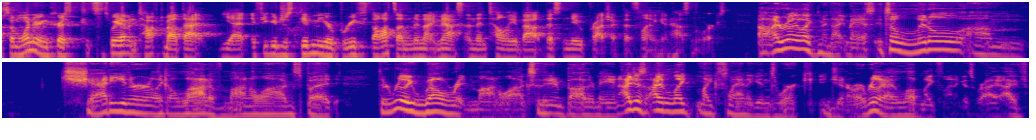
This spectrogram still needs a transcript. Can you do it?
so I'm wondering, Chris, since we haven't talked about that yet, if you could just give me your brief thoughts on Midnight Mass and then tell me about this new project that Flanagan has in the works. Uh, I really like Midnight Mass. It's a little um, chatty. There are like a lot of monologues, but they're really well written monologues, so they didn't bother me. And I just I like Mike Flanagan's work in general. I really I love Mike Flanagan's work. I, I've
